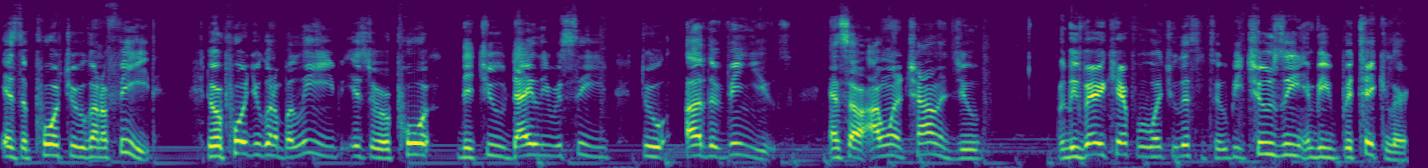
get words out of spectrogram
is the report you're going to feed. The report you're going to believe is the report that you daily receive through other venues. And so I want to challenge you be very careful what you listen to. Be choosy and be particular.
